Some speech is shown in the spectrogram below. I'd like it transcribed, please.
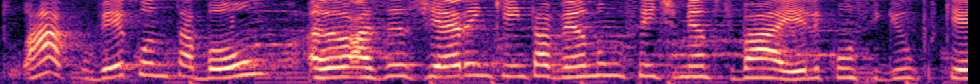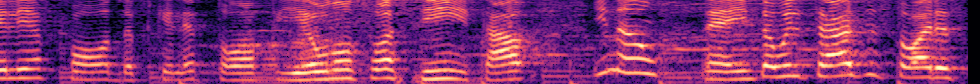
tu- ah, ver quando tá bom, ah, às vezes gera em quem tá vendo um sentimento de, bah, ele conseguiu porque ele é foda, porque ele é top, e eu não sou assim e tal. E não, né? Então ele traz histórias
